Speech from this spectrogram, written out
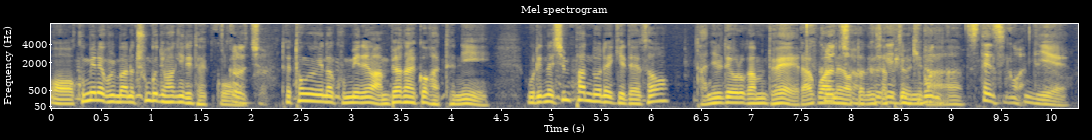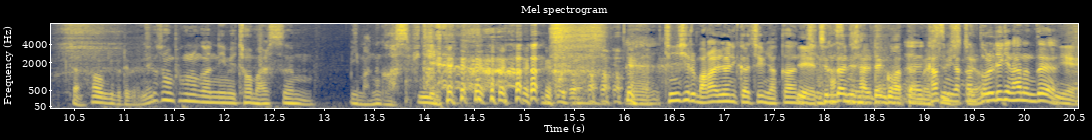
어, 국민의 불만은 충분히 확인이 됐고 그렇죠. 대통령이나 국민의힘 안 변할 것 같으니 우리는 심판론에 기대서 단일 대우로 가면 돼라고 하는 어떤 의사 그렇죠. 표현이다. 기본 스탠스인 것 같아요. 예. 자, 하우기 부대변인. 최소한 평론가님의 저 말씀 이 맞는 것 같습니다. 네, 진실을 말하려니까 지금 약간 예, 지금 진단이 가슴이- 잘된 것 같다는 네, 가슴이 말씀이시죠? 약간 떨리긴 하는데 예.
